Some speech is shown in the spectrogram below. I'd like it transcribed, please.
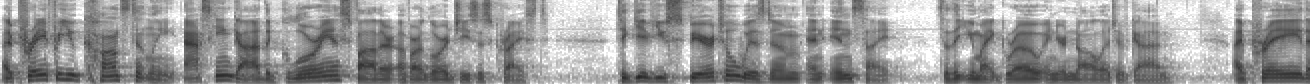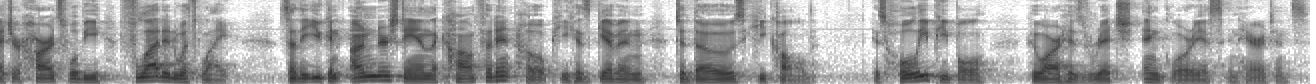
I pray for you constantly, asking God, the glorious Father of our Lord Jesus Christ, to give you spiritual wisdom and insight so that you might grow in your knowledge of God. I pray that your hearts will be flooded with light so that you can understand the confident hope he has given to those he called, his holy people who are his rich and glorious inheritance.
